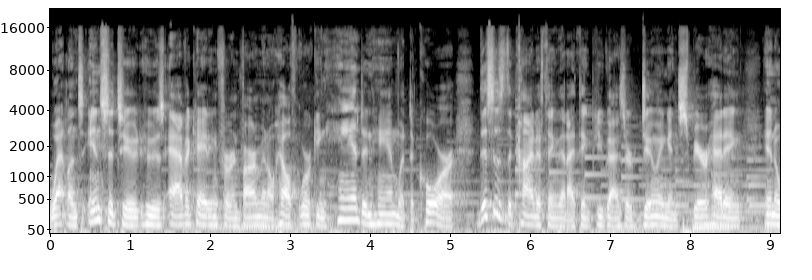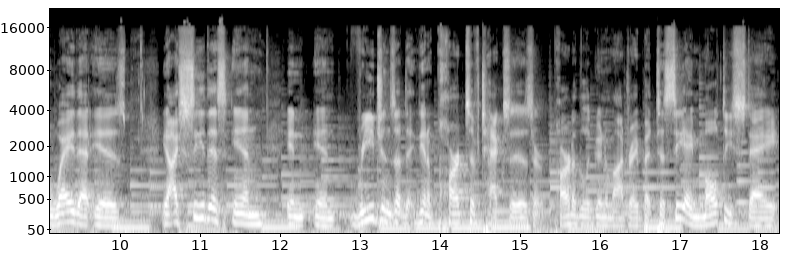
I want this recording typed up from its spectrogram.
Wetlands Institute, who's advocating for environmental health, working hand in hand with the Corps. This is the kind of thing that I think you guys are doing and spearheading in a way that is. You know, I see this in in in regions of the you know parts of Texas or part of the Laguna Madre, but to see a multi-state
